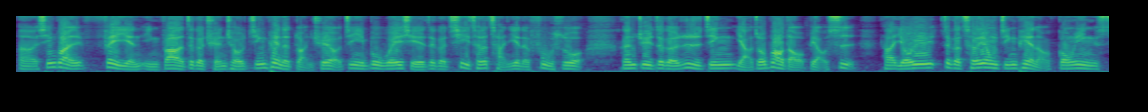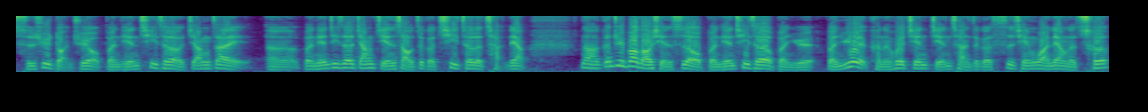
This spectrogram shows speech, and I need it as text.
呃，新冠肺炎引发了这个全球晶片的短缺哦，进一步威胁这个汽车产业的复苏。根据这个日经亚洲报道表示，它由于这个车用晶片哦供应持续短缺哦，本田汽车将在呃本田汽车将减少这个汽车的产量。那根据报道显示哦，本田汽车本月本月可能会先减产这个四千万辆的车，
